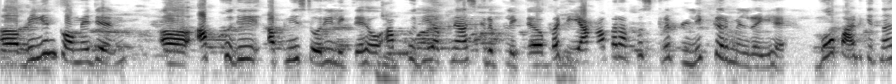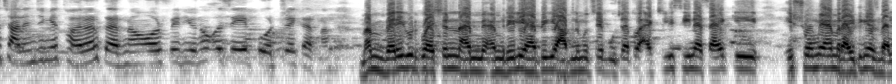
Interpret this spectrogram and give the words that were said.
बीइंग इन कॉमेडियन आप खुद ही अपनी स्टोरी लिखते हो आप खुद ही अपना स्क्रिप्ट लिखते हो बट यहाँ पर आपको स्क्रिप्ट लिख कर मिल रही है। वो पार्ट कितना चैलेंजिंग है थरर करना और फिर यू नो उसे पोर्ट्रे करना। Ma'am very good question I am really happy कि आपने मुझसे पूछा। तो एक्चुअली सीन ऐसा है कि इस शो में I am writing as well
